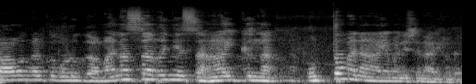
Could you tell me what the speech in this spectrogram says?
പാവങ്ങൾക്ക് കൊടുക്കുക മനസ്സറിഞ്ഞ് സഹായിക്കുന്ന ഉത്തമനായ മനുഷ്യനായിരുന്നു.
